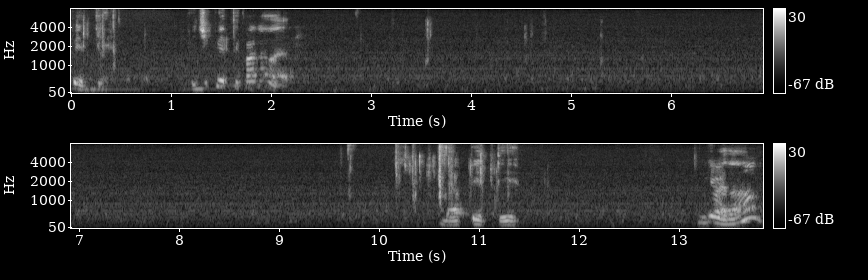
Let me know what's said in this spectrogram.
PT. Pedi PT pra galera. Dá PT. Ninguém vai dar não?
